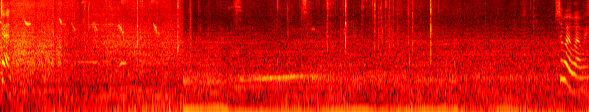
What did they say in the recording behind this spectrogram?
Dead. So where were we?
